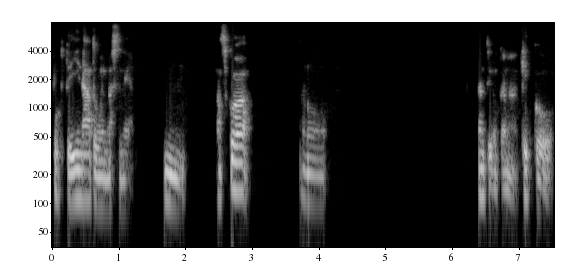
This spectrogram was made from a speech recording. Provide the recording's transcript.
ぽくていいなと思いますね。うん。あそこは、あの、なんていうのかな、結構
